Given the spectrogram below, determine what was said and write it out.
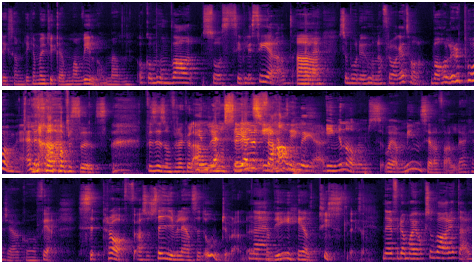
liksom, det kan man ju tycka man vill om men Och om hon var så civiliserad, Ja. eller, så borde hon ha frågat honom, vad håller du på med? Eller så Ja precis. Precis, hon försöker väl aldrig, hon säger ingenting. Ingen av dem, vad jag minns i alla fall, det här kanske jag kommer fel, se- pra, alltså säger väl ens ett ord till varandra. Nej. Utan det är helt tyst liksom. Nej, för de har ju också varit där,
